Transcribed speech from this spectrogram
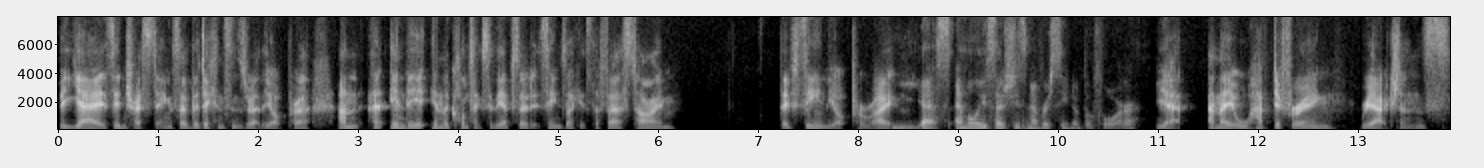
But yeah, it's interesting. So the Dickinsons are at the opera and and in the in the context of the episode it seems like it's the first time they've seen the opera, right? Yes, Emily says she's never seen it before. Yeah, and they all have differing reactions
